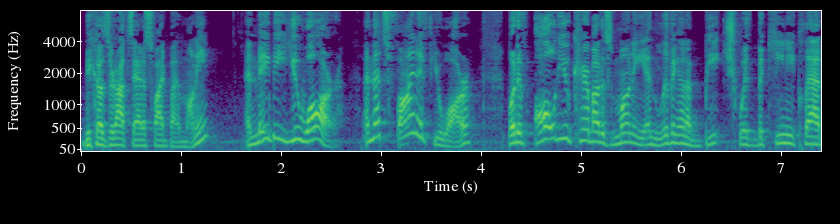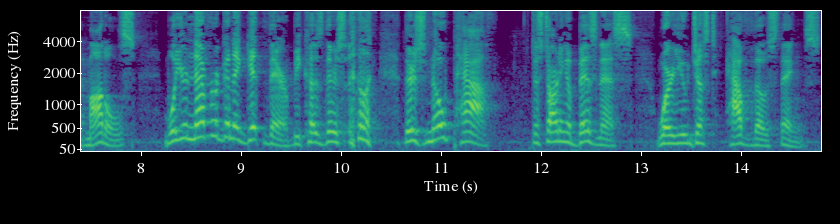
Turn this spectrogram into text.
Because they're not satisfied by money? And maybe you are. And that's fine if you are. But if all you care about is money and living on a beach with bikini clad models, well, you're never going to get there because there's, there's no path to starting a business where you just have those things.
